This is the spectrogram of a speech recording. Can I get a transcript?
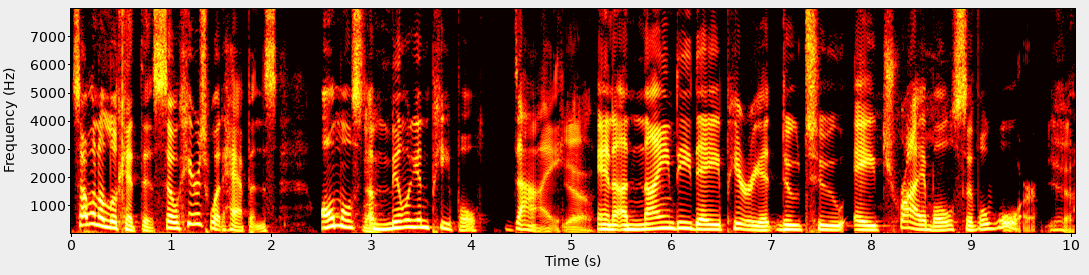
So I want to look at this. So here's what happens: almost Hmm. a million people die Yeah. in a 90 day period due to a tribal civil war. Yeah.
